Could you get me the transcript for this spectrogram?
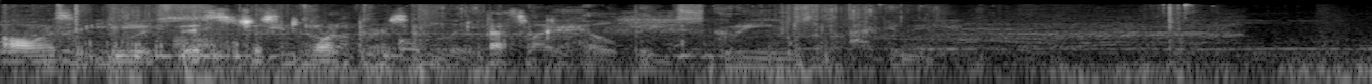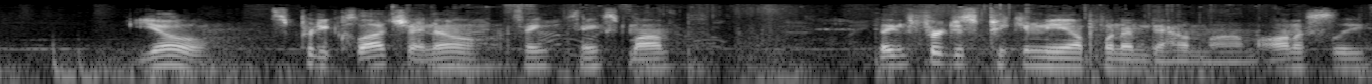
honestly, you exist just one person. That's okay. Yo, it's pretty clutch, I know. Thank, thanks, mom. Thanks for just picking me up when I'm down, mom. Honestly,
